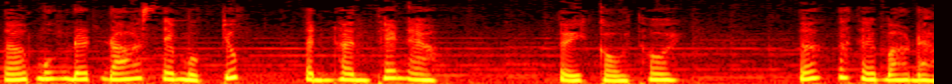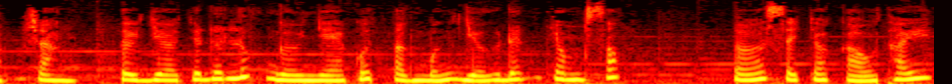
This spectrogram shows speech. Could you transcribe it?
Tớ muốn đến đó xem một chút Tình hình thế nào. Tùy cậu thôi. Tớ có thể bảo đảm rằng Từ giờ cho đến lúc người nhà của Tần Mẫn Dữ đến chăm sóc, Tớ sẽ cho cậu thấy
